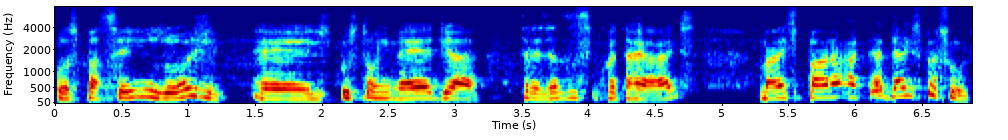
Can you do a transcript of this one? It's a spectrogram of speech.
Os passeios hoje, é, eles custam em média 350 reais, mas para até 10 pessoas.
